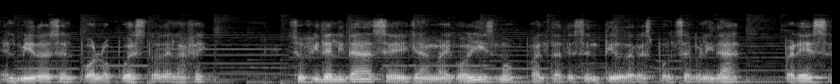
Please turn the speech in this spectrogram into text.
El miedo es el polo opuesto de la fe. Su fidelidad se llama egoísmo, falta de sentido de responsabilidad, pereza.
